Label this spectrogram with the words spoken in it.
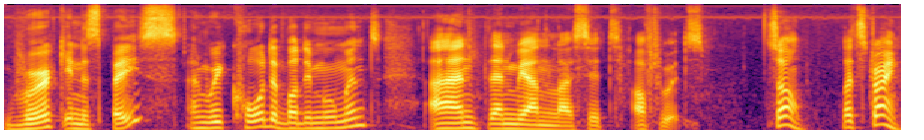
work in the space and record the body movement, and then we analyze it afterwards. So let's try.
